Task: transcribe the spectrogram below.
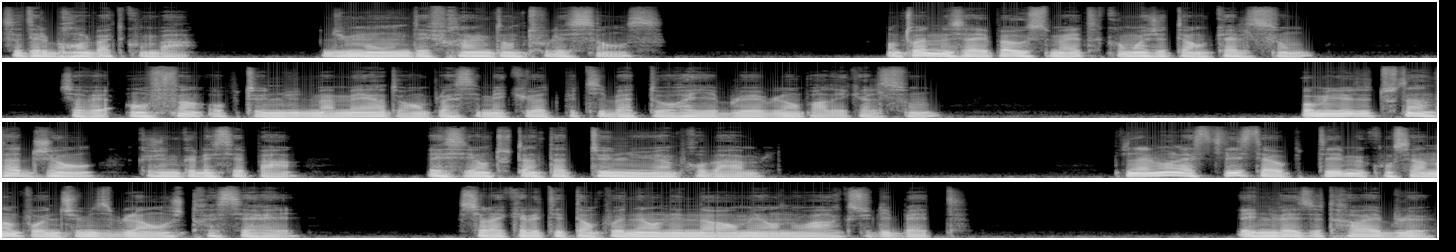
C'était le branle-bas de combat. Du monde, des fringues dans tous les sens. Antoine ne savait pas où se mettre quand moi j'étais en caleçon, j'avais enfin obtenu de ma mère de remplacer mes culottes petits bateaux rayés bleu et blanc par des caleçons. Au milieu de tout un tas de gens que je ne connaissais pas, essayant tout un tas de tenues improbables. Finalement, la styliste a opté me concernant pour une chemise blanche très serrée, sur laquelle était tamponnée en énorme et en noir xulibette, et une veste de travail bleue,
